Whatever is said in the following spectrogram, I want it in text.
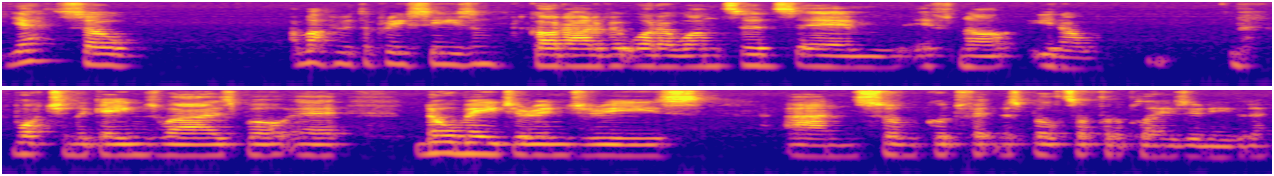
yeah, so I'm happy with the preseason. Got out of it what I wanted. Um, if not, you know, watching the games wise, but uh, no major injuries and some good fitness built up for the players who needed it.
